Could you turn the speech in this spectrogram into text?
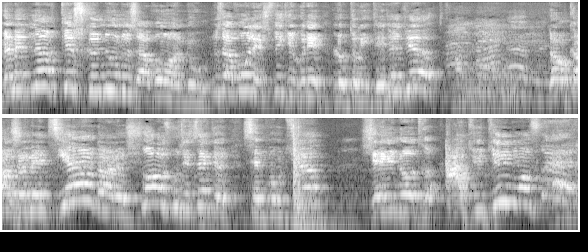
Mais maintenant, qu'est-ce que nous, nous avons en nous? Nous avons l'esprit qui connaît l'autorité de Dieu. Donc quand je me tiens dans les choses où je sais que c'est pour Dieu, j'ai une autre attitude, mon frère.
